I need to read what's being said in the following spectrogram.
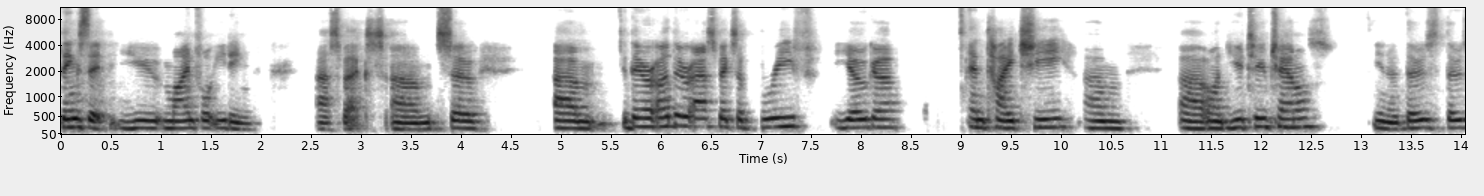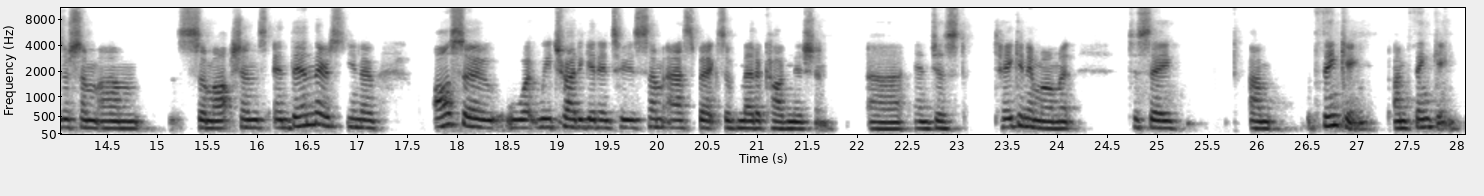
things that you mindful eating aspects um, so um, there are other aspects of brief yoga and Tai Chi um, uh, on YouTube channels. You know, those those are some um, some options. And then there's you know also what we try to get into is some aspects of metacognition uh, and just taking a moment to say, I'm thinking, I'm thinking,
